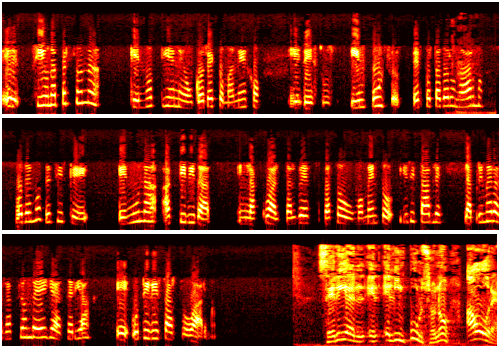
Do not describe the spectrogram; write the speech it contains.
Eh, si una persona que no tiene un correcto manejo eh, de sus impulsos, es portador de una arma, podemos decir que en una actividad en la cual tal vez pasó un momento irritable, la primera reacción de ella sería eh, utilizar su arma. Sería el, el, el impulso, ¿no? Ahora,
